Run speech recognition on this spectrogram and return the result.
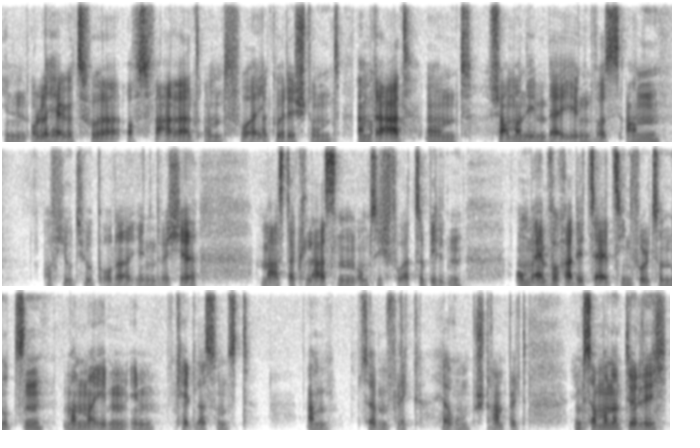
in aller Herrgottsfuhr aufs Fahrrad und fahre eine gute Stunde am Rad und schaue mir nebenbei irgendwas an auf YouTube oder irgendwelche Masterklassen, um sich fortzubilden, um einfach auch die Zeit sinnvoll zu nutzen, wenn man eben im Keller sonst am selben Fleck herumstrampelt. Im Sommer natürlich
